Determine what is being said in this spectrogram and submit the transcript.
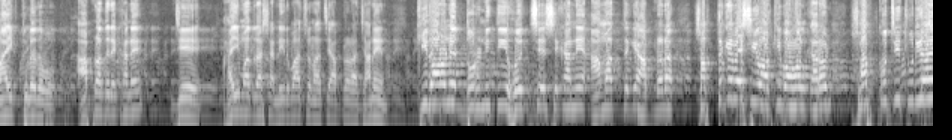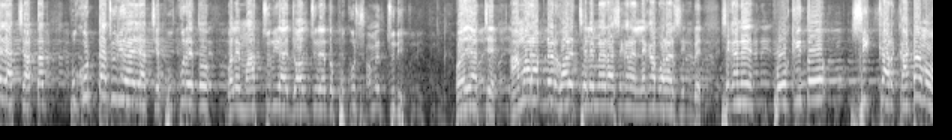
মাইক তুলে দেব। আপনাদের এখানে যে হাই মাদ্রাসা নির্বাচন আছে, আপনারা জানেন কি ধরনের দুর্নীতি হচ্ছে সেখানে আমার থেকে আপনারা সব থেকে বেশি অকিবহল কারণ সব কুচি চুরি হয়ে যাচ্ছে, অর্থাৎ পুকুরটা চুরি হয়ে যাচ্ছে। পুকুরে তো বলে মাছ চুরি হয়, জল চুরি হয়, তো পুকুর সমেত চুরি হয়ে যাচ্ছে। আমার আপনার ঘরের ছেলেমেয়েরা সেখানে লেখাপড়া শিখবে। সেখানে প্রকৃত শিক্ষার কাঠামো,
